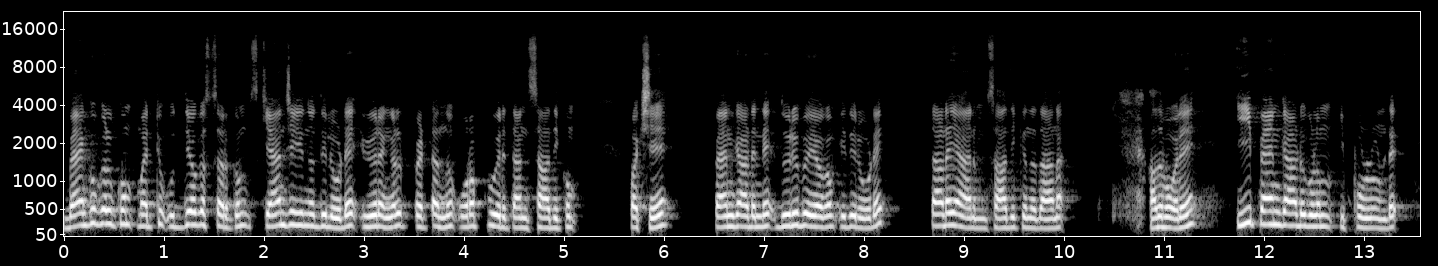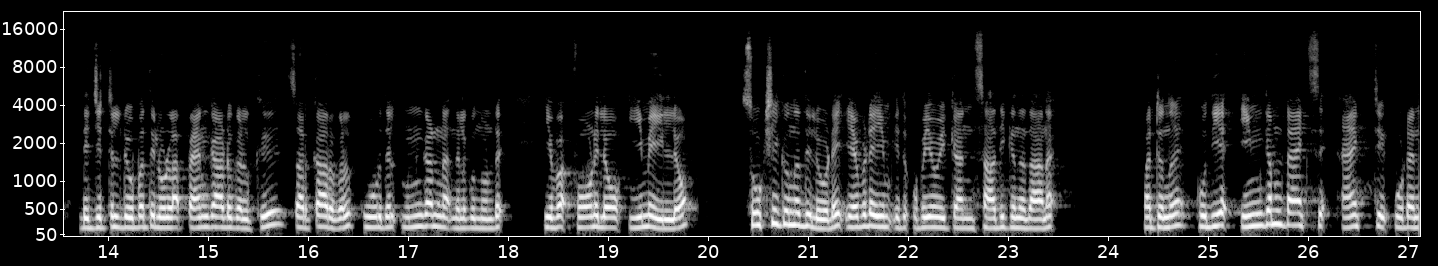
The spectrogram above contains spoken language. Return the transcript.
ബാങ്കുകൾക്കും മറ്റു ഉദ്യോഗസ്ഥർക്കും സ്കാൻ ചെയ്യുന്നതിലൂടെ വിവരങ്ങൾ പെട്ടെന്ന് ഉറപ്പുവരുത്താൻ സാധിക്കും. പക്ഷേ പാൻ കാർഡിന്റെ ദുരുപയോഗം ഇതിലൂടെ തടയാനും സാധിക്കുന്നതാണ്. അതുപോലെ ഈ പാൻ കാർഡുകളും ഇപ്പോൾ ഉണ്ട്. ഡിജിറ്റൽ രൂപത്തിലുള്ള പാൻ കാർഡുകൾക്ക് സർക്കാരുകൾ കൂടുതൽ മുൻഗണന നൽകുന്നുണ്ട്. ഇവ ഫോണിലോ ഇമെയിലിലോ സൂക്ഷിക്കുന്നതിലൂടെ എവിടെയും ഇത് ഉപയോഗിക്കാൻ സാധിക്കുന്നതാണ്. മറ്റൊന്ന് പുതിയ ഇൻകം ടാക്സ് ആക്ട് ഉടൻ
